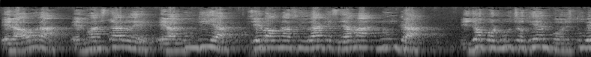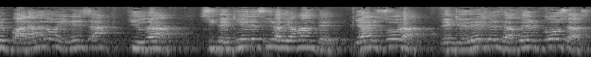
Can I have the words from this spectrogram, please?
El ahora, el más tarde, el algún día, lleva a una ciudad que se llama nunca. Y yo por mucho tiempo estuve parado en esa ciudad. Si te quieres ir a diamante, ya es hora de que dejes de hacer cosas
